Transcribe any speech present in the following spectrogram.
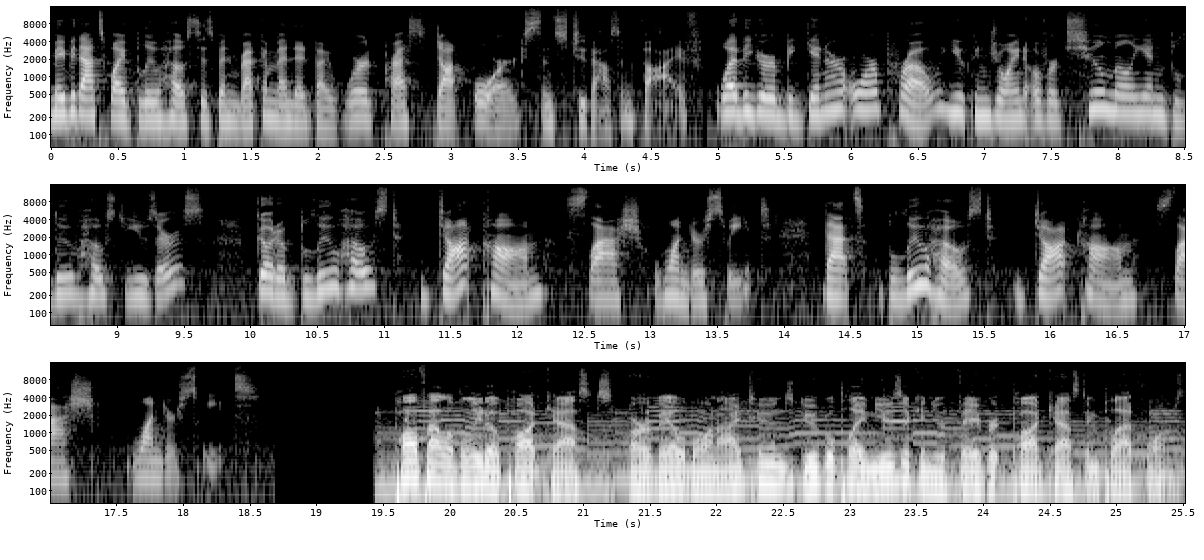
Maybe that's why Bluehost has been recommended by WordPress.org since 2005. Whether you're a beginner or a pro, you can join over 2 million Bluehost users. Go to bluehost.com slash Wondersuite. That's bluehost.com slash Wondersuite. Paul Falavolito podcasts are available on iTunes, Google Play Music, and your favorite podcasting platforms.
